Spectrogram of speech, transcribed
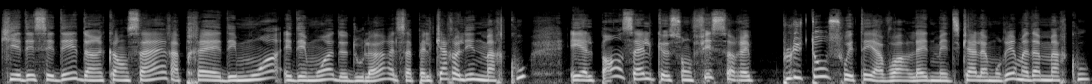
qui est décédé d'un cancer après des mois et des mois de douleur. Elle s'appelle Caroline Marcoux et elle pense, elle, que son fils aurait plutôt souhaité avoir l'aide médicale à mourir. Madame Marcoux,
